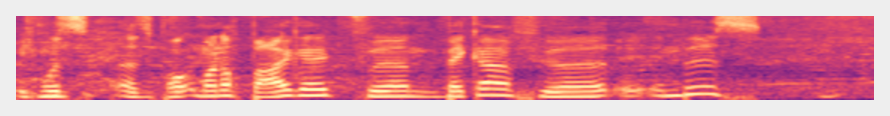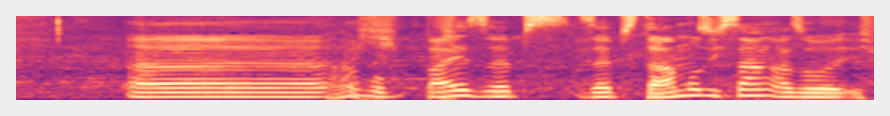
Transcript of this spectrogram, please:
ich muss, also ich brauche immer noch Bargeld für einen Bäcker, für Imbiss. Äh, Ja, wobei, selbst, selbst da muss ich sagen, also ich,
